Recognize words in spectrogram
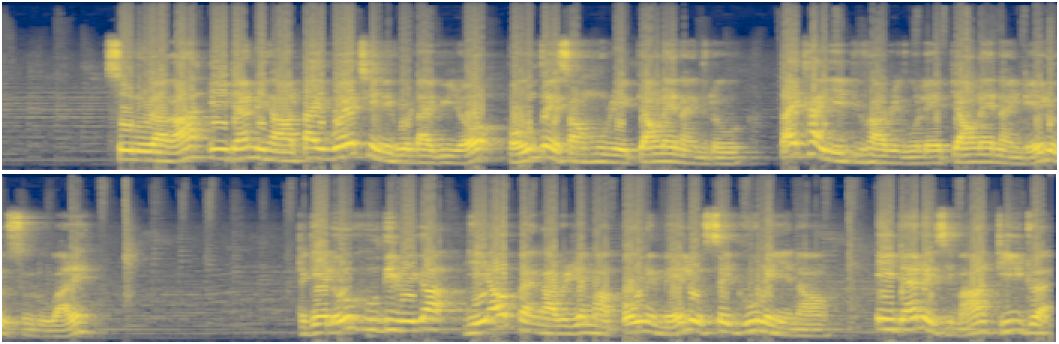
။ဆိုလိုတာကအေတန်းတွေဟာတိုက်ပွဲချိန်တွေကိုလိုက်ပြီးတော့ဘုံတည်ဆောင်မှုတွေပြောင်းလဲနိုင်တယ်လို့တိုက်ခိုက်ရေးဗျူဟာတွေကိုလည်းပြောင်းလဲနိုင်တယ်လို့ဆိုလိုပါတယ်။တကယ်လို့ဟူသီတွေကမြေအောက်ပန်ကာတွေထဲမှာပုံနေမယ်လို့စိတ်ကူးနေရင်တော့ အေတန်းတွေစီမှာဒီအတွက်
